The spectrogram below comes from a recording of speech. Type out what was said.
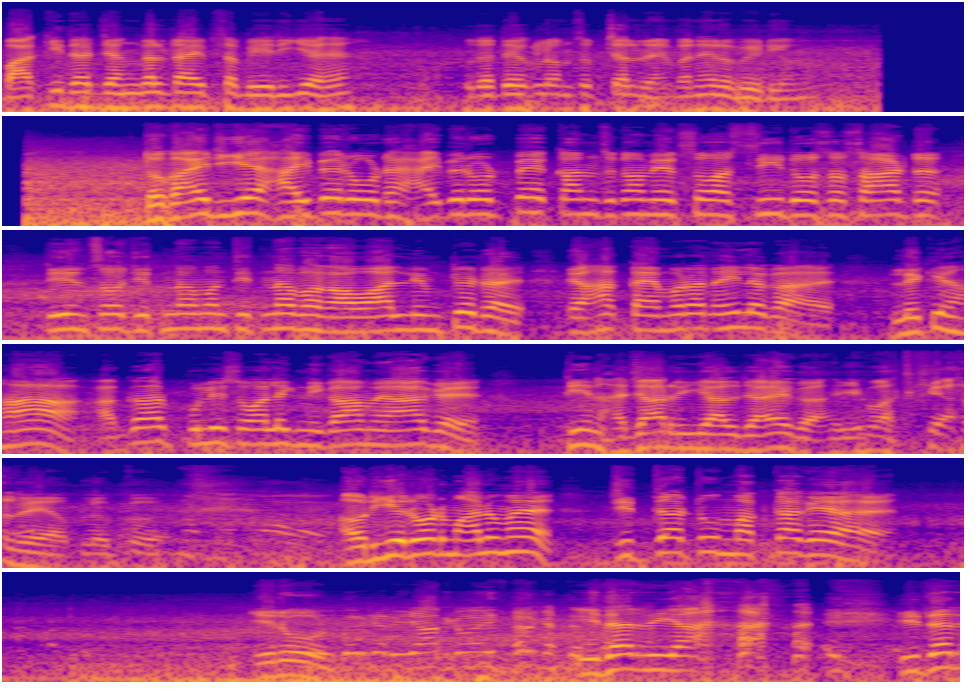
बाकी इधर जंगल टाइप सब एरिया है। उधर देख लो, हम सब चल रहे हैं, बने रहो वीडियो में। तो गाइज़ ये हाईवे रोड है। हाईवे रोड पे कम से कम 180 260 300 जितना मन तितना भगावाल लिमिटेड है। यहाँ कैमरा नहीं लगा है। लेकिन हाँ अगर पुलिस वाले की निगाह में आ गए, तीन हज़ार रियाल जाएगा। ये बात ख्याल रहे आप लोग को। और ये रोड मालूम है, जिद्दा टू मक्का गया है। ये रोड इधर रियाद इधर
